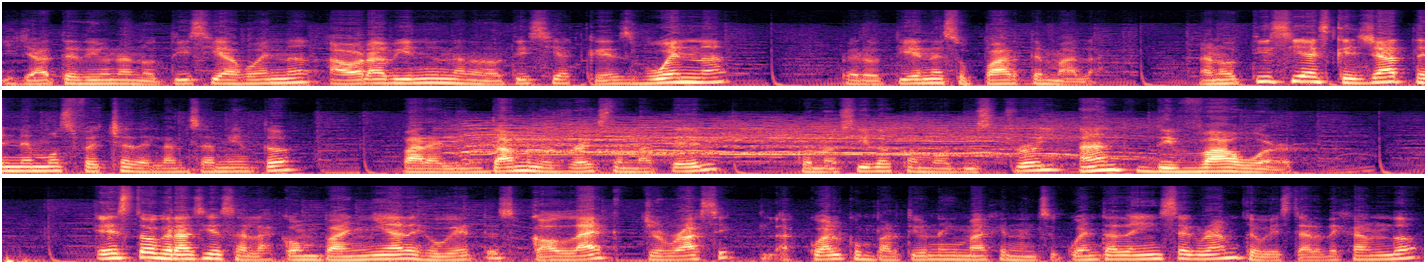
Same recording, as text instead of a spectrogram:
y ya te di una noticia buena. Ahora viene una noticia que es buena, pero tiene su parte mala. La noticia es que ya tenemos fecha de lanzamiento para el Indominus Rex de Mattel, conocido como Destroy and Devour. Esto gracias a la compañía de juguetes Collect Jurassic, la cual compartió una imagen en su cuenta de Instagram. Te voy a estar dejando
